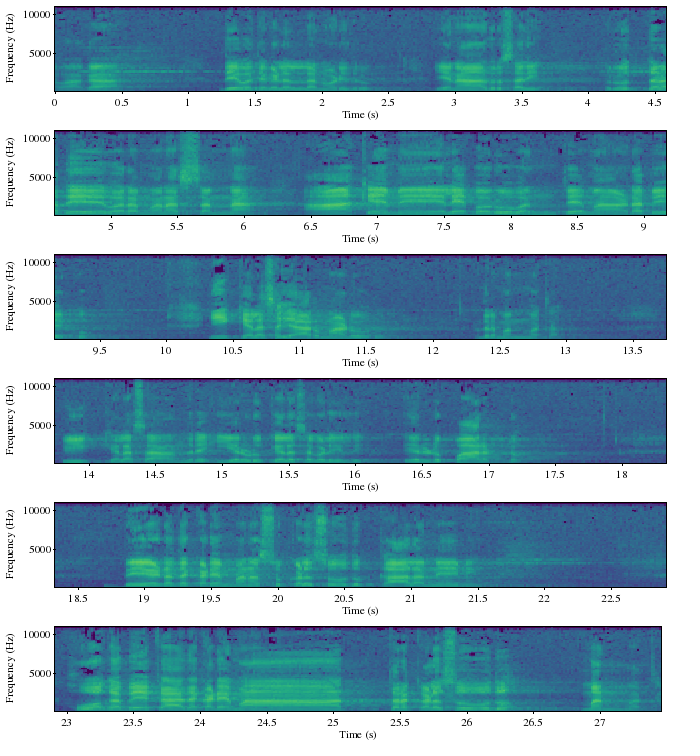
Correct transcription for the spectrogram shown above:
ಅವಾಗ ದೇವತೆಗಳೆಲ್ಲ ನೋಡಿದರು, ಏನಾದರೂ ಸರಿ ರುದ್ರದೇವರ ಮನಸ್ಸನ್ನು ಆಕೆ ಮೇಲೆ ಬರುವಂತೆ ಮಾಡಬೇಕು. ಈ ಕೆಲಸ ಯಾರು ಮಾಡೋದು? ಅಂದರೆ ಮನ್ಮಥ. ಈ ಕೆಲಸ ಅಂದರೆ ಎರಡು ಕೆಲಸಗಳು ಇಲ್ಲಿ, ಎರಡು ಪಾರ್ಟು ಬೇಡದ ಕಡೆ ಮನಸ್ಸು ಕಳಿಸೋದು ಕಾಲನೇಮಿ. ಹೋಗಬೇಕಾದ ಕಡೆ ಮಾತ್ರ ಕಳಿಸೋದು ಮನ್ಮಥ.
